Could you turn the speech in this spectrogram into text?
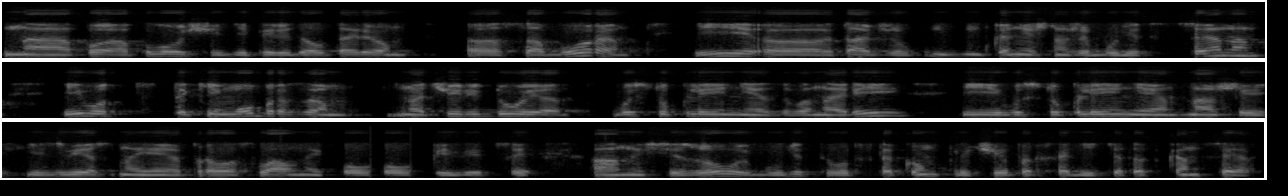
на площади перед алтарем э, собора, и э, также, конечно же, будет сцена. И вот таким образом, чередуя выступления звонарей и выступления нашей известной православной пол-пол-певицы Анны Сизовой, будет вот в таком ключе проходить этот концерт.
